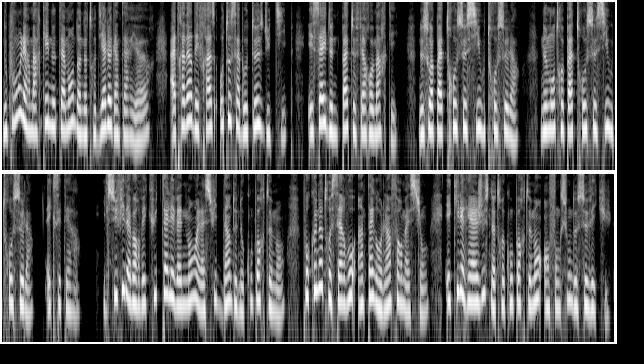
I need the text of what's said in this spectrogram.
Nous pouvons les remarquer notamment dans notre dialogue intérieur, à travers des phrases autosaboteuses du type Essaye de ne pas te faire remarquer, ne sois pas trop ceci ou trop cela, ne montre pas trop ceci ou trop cela, etc. Il suffit d'avoir vécu tel événement à la suite d'un de nos comportements pour que notre cerveau intègre l'information et qu'il réajuste notre comportement en fonction de ce vécu.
